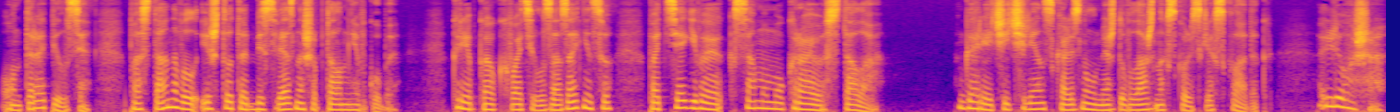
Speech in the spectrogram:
Он торопился, постановал и что-то бессвязно шептал мне в губы крепко обхватил за задницу, подтягивая к самому краю стола. Горячий член скользнул между влажных скользких складок. «Лёша!»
